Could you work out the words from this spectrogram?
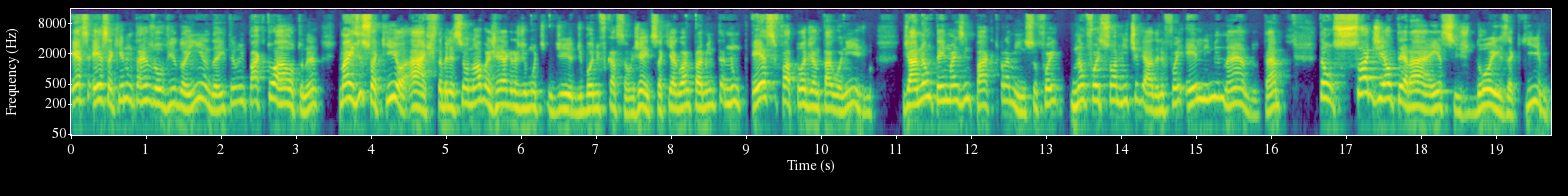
esse, esse, aqui não está resolvido ainda e tem um impacto alto, né? Mas isso aqui, ó, ah, estabeleceu novas regras de, de, de bonificação. Gente, isso aqui agora, para mim, tá, não, esse fator de antagonismo já não tem mais impacto para mim. Isso foi, não foi só mitigado, ele foi eliminado, tá? Então, só de alterar esses dois aqui,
